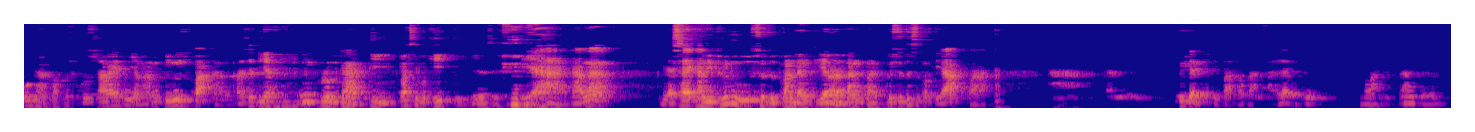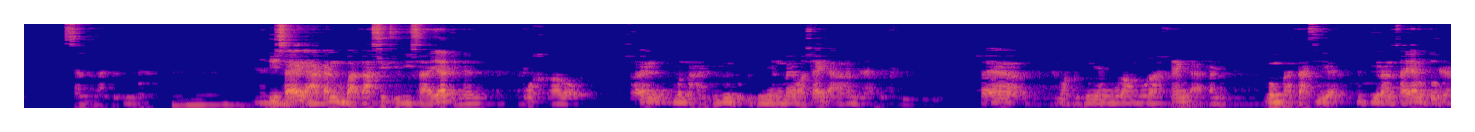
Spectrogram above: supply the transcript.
udah bagus perusahaan itu jangan finish pak. Kan pasti dia ini belum jadi. Pasti begitu. Iya sih. ya karena ya saya gali dulu sudut pandang dia Nah. tentang bagus itu seperti apa. Nah, dan itu yang jadi patokan saya untuk melanjutkan ke desain selanjutnya. Jadi saya nggak akan membatasi diri saya dengan wah kalau saya menahan diri untuk bikin yang mewah saya nggak akan saya cuma bikin yang murah-murah saya nggak akan membatasi ya pikiran saya untuk Iya.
